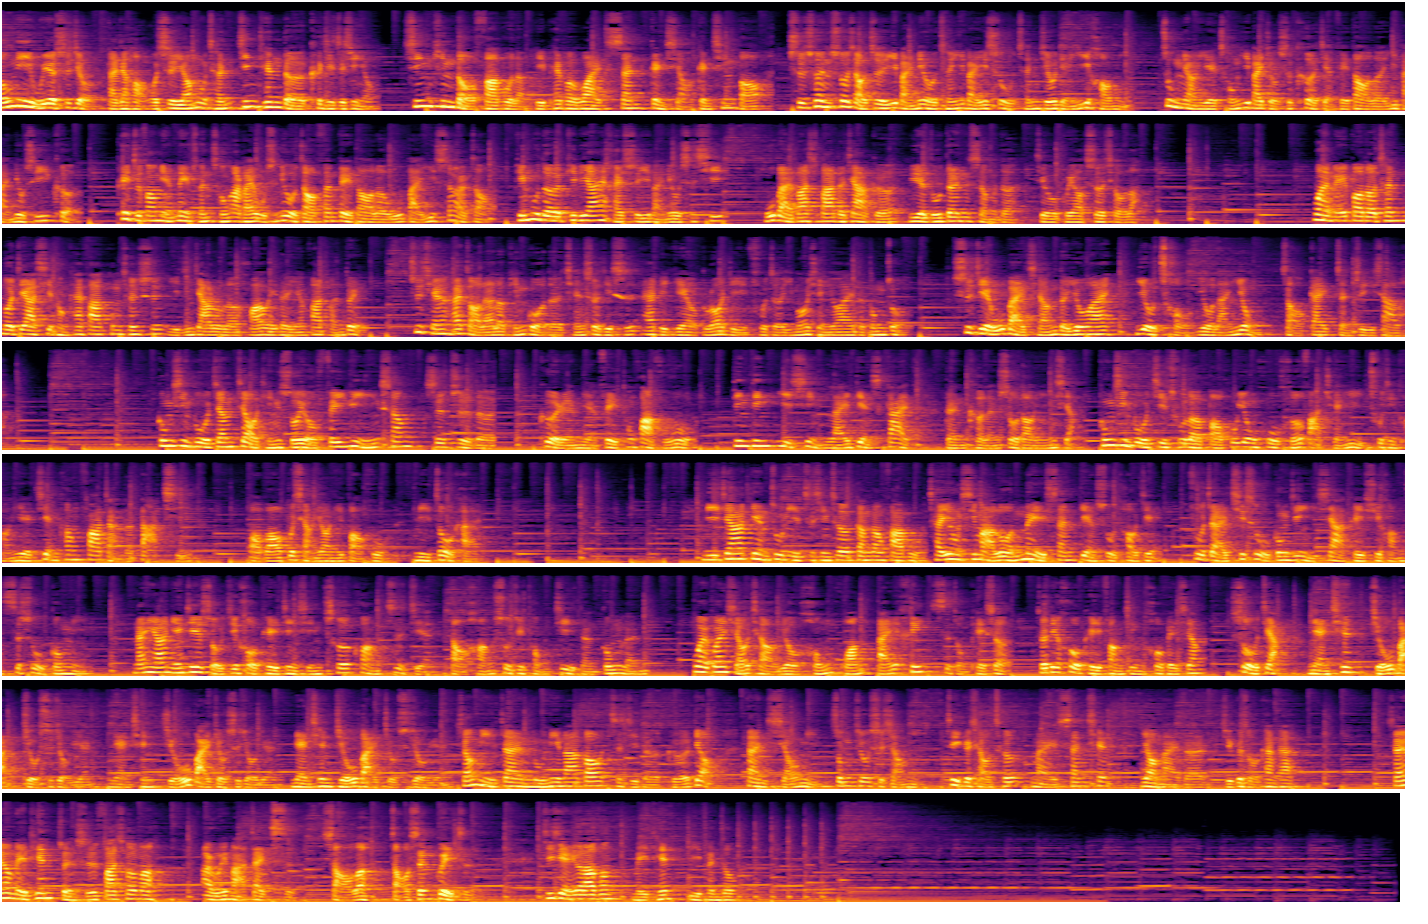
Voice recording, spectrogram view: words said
农历五月十九，大家好，我是杨沐晨。今天的科技资讯有：新 Kindle 发布了，比 Paperwhite 三更小、更轻薄，尺寸缩小至一百六乘一百一十五乘九点一毫米，重量也从一百九十克减肥到了一百六十一克。配置方面，内存从二百五十六兆翻倍到了五百一十二兆，屏幕的 PPI 还是一百六十七，五百八十八的价格，阅读灯什么的就不要奢求了。外媒报道称，诺基亚系统开发工程师已经加入了华为的研发团队，之前还找来了苹果的前设计师 Abigail Brody 负责 Emotion UI 的工作。世界五百强的 UI 又丑又难用，早该整治一下了。工信部将叫停所有非运营商资质的个人免费通话服务。钉钉、易信、来电、Skype 等可能受到影响。工信部寄出了保护用户合法权益、促进行业健康发展的大旗。宝宝不想要你保护，你走开。米家电助力自行车刚刚发布，采用禧玛诺内三变速套件，负载七十五公斤以下可以续航四十五公里。蓝牙连接手机后可以进行车况自检、导航数据统计等功能。外观小巧，有红、黄、白、黑四种配色，折叠后可以放进后备箱。售价两千九百九十九元，两千九百九十九元，两千九百九十九元。小米在努力拉高自己的格调，但小米终究是小米。这个小车卖三千，要买的举个手看看。想要每天准时发车吗？二维码在此，少了早生贵子。极简又拉风，每天一分钟。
